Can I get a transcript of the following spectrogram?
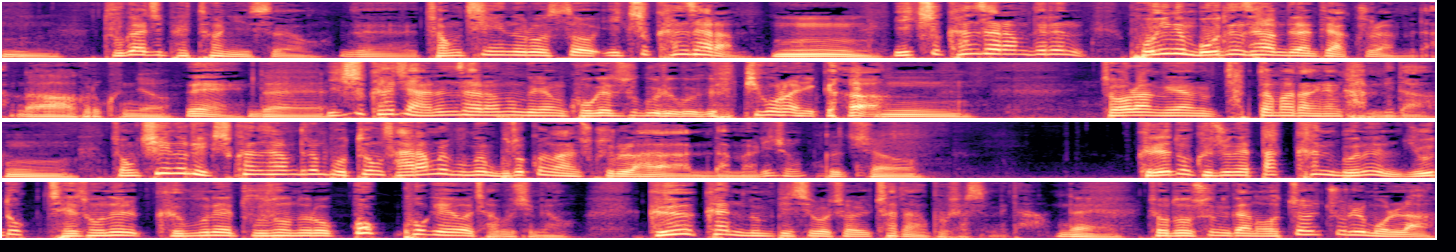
음. 두 가지 패턴이 있어요. 이제 정치인으로서 익숙한 사람, 음. 익숙한 사람들은 보이는 모든 사람들한테 악수를 합니다. 아, 그렇군요. 네. 네. 익숙하지 않은 사람은 그냥 고개 숙이고 피곤하니까 음, 저랑 그냥 잡담하다 그냥 갑니다. 음. 정치인으로 익숙한 사람들은 보통 사람을 보면 무조건 악수를 한단 말이죠. 그렇죠. 그래도 그 중에 딱 한 분은 유독 제 손을 그분의 두 손으로 꼭 포개어 잡으시며 그윽한 눈빛으로 저를 쳐다보셨습니다. 네. 저도 순간 어쩔 줄을 몰라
